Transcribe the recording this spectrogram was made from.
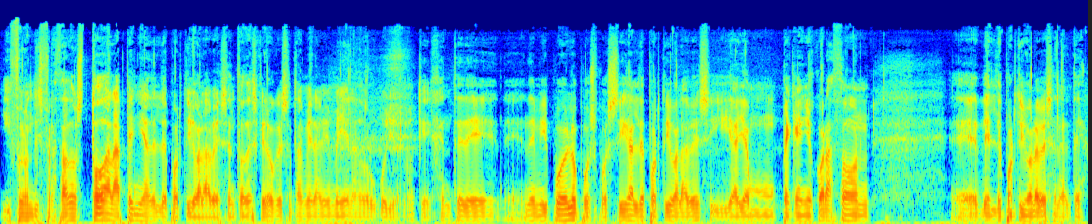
y fueron disfrazados toda la peña del Deportivo Alavés. Entonces creo que eso también a mí me llena de orgullo, ¿no? que gente de, de, mi pueblo pues, pues siga el Deportivo Alavés y haya un pequeño corazón eh, del Deportivo Alavés en el TEA.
